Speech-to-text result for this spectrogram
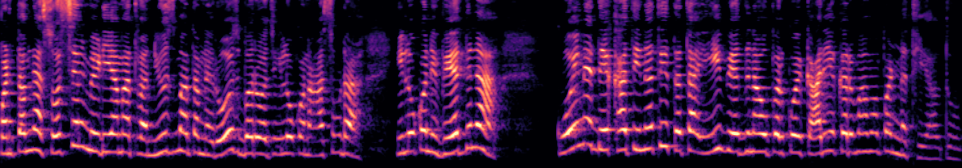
પણ તમને સોશિયલ મીડિયામાં અથવા ન્યૂઝમાં તમને રોજ બરોજ એ લોકોના આંસુડા એ લોકોની વેદના કોઈને દેખાતી નથી તથા એ વેદના ઉપર કોઈ કાર્ય કરવામાં પણ નથી આવતું.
